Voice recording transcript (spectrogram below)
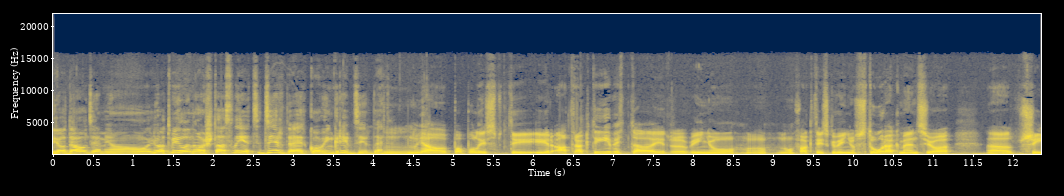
Jo daudziem jau ļoti vilinoši tās lietas dzirdēt, ko viņi grib dzirdēt. Mm. Nu jā, populisti ir attraktīvi. Tā ir viņu, nu, faktiski viņu stūrakmens, jo šī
